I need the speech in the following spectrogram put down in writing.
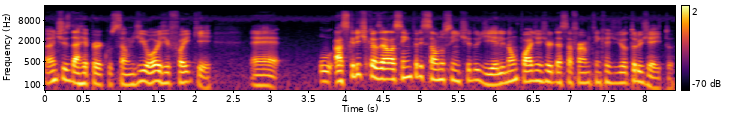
antes da repercussão de hoje foi que é, o, as críticas elas sempre são no sentido de ele não pode agir dessa forma, tem que agir de outro jeito.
